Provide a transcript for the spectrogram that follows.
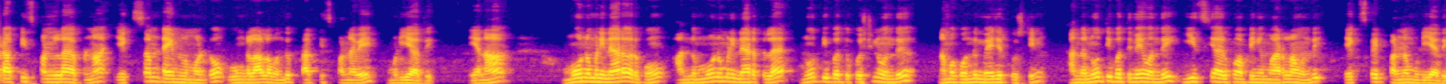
ப்ராக்டிஸ் பண்ணல அப்படின்னா எக்ஸாம் டைமில் மட்டும் உங்களால் வந்து ப்ராக்டிஸ் பண்ணவே முடியாது. ஏன்னா மூணு மணி நேரம் இருக்கும். அந்த மூணு மணி நேரத்தில் நூற்றி பத்து கொஸ்டின் வந்து நமக்கு வந்து மேஜர் கொஸ்டின் அந்த நூற்றி பத்துமே வந்து ஈஸியாக இருக்கும் அப்படிங்கிற மாதிரிலாம் வந்து எக்ஸ்பெக்ட் பண்ண முடியாது.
